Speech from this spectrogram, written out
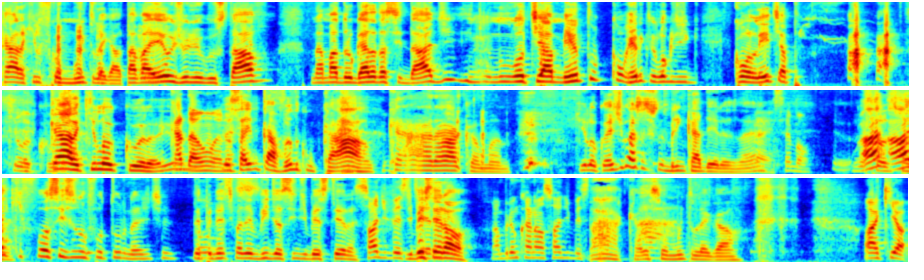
Cara, aquilo ficou muito legal. Tava eu, Júlio e o Gustavo na madrugada da cidade, num loteamento, correndo com louco de colete. a- Que loucura. Cara, que loucura. Cada uma, Eu né? saindo cavando com o carro. Caraca, mano. Que loucura. A gente gosta dessas brincadeiras, né? É, isso é bom. Ai, Gostoso. ai, que fosse isso no futuro, né? A gente dependesse de fazer vídeo assim de besteira. Só de De besteira. besterol. Abrir um canal só de besteira. Ah, cara, isso é muito legal. Ó, aqui, ó.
